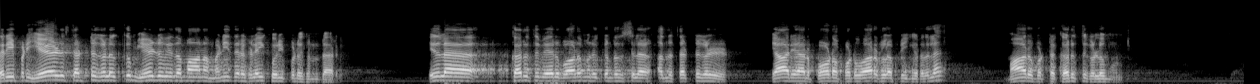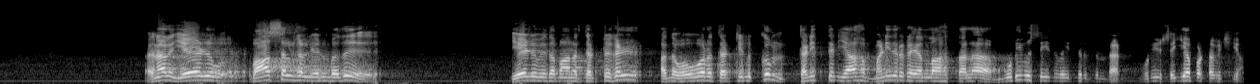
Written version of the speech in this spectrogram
சரி இப்படி ஏழு தட்டுகளுக்கும் ஏழு விதமான மனிதர்களை குறிப்பிடுகின்றார்கள். இதில் கருத்து வேறுபாடும் இருக்கின்றது. சில அந்த தட்டுகள் யார் யார் போடப்படுவார்கள் அப்படிங்கிறதுல மாறுபட்ட கருத்துகளும் உண்டு. அதனால் ஏழு வாசல்கள் என்பது ஏழு விதமான தட்டுகள். அந்த ஒவ்வொரு தட்டிலுக்கும் தனித்தனியாக மனிதர்களை அல்லாஹத்தால முடிவு செய்து வைத்திருக்கின்றான். முடிவு செய்யப்பட்ட விஷயம்.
